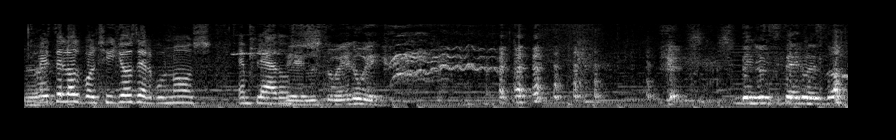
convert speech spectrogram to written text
¿Verdad? Es de los bolsillos de algunos empleados. De nuestro héroe. de nuestros héroes, ¿no?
